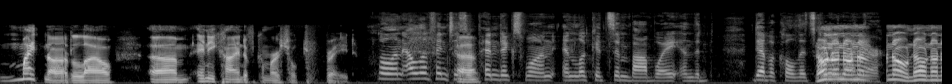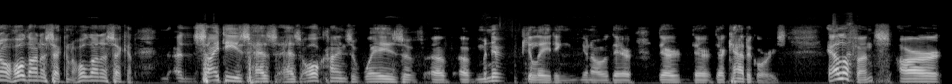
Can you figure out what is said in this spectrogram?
might not allow um, any kind of commercial trade. Well, an elephant is uh, Appendix One, and look at Zimbabwe and the debacle that's no, going no, no, no, there. no, no, no, no. Hold on a second. Hold on a second. Uh, CITES has has all kinds of ways of, of, of manipulating, you know, their their their their categories. Elephants are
